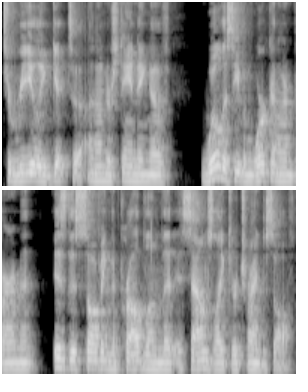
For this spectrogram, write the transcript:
to really get to an understanding of will this even work in our environment? Is this solving the problem that it sounds like you're trying to solve?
